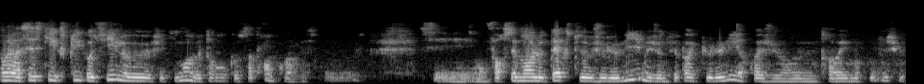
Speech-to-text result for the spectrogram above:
Voilà, c'est ce qui explique aussi le, effectivement le temps que ça prend, quoi. C'est forcément le texte, je le lis, mais je ne fais pas que le lire, quoi. Je travaille beaucoup dessus.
